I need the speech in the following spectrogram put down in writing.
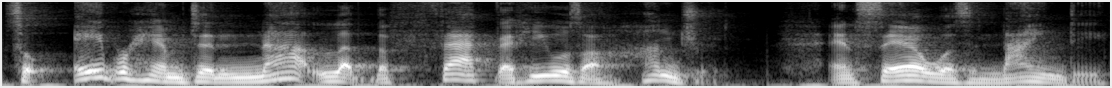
So Abraham did not let the fact that he was a hundred and Sarah was 90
